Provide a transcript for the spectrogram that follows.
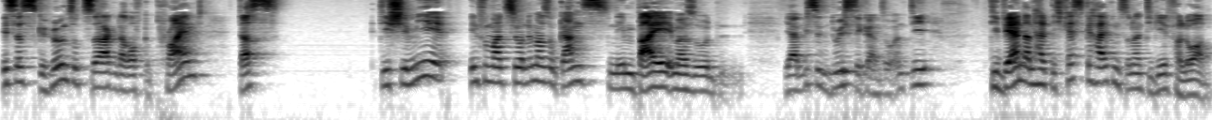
ist das Gehirn sozusagen darauf geprimed, dass die Chemieinformationen immer so ganz nebenbei, immer so, ja, ein bisschen durchsickern so. Und die, die werden dann halt nicht festgehalten, sondern die gehen verloren.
